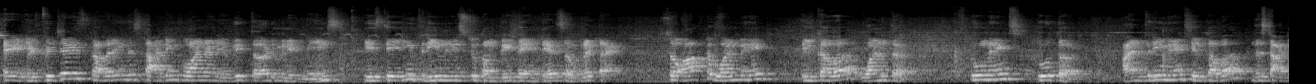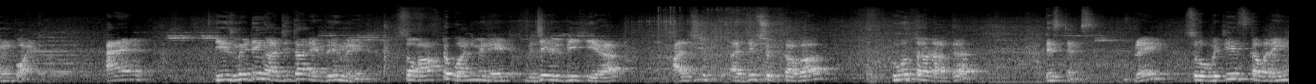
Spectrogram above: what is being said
Hey, if Vijay is covering the starting point on every third minute means he is taking 3 minutes to complete the entire circular track. So after 1 minute, he'll cover 1 third. 2 minutes, 2 third. And 3 minutes, he'll cover the starting point. And he is meeting Ajith on every minute. So after 1 minute, Vijay will be here. Ajith, Ajith should cover 2 third of the distance. Right? So Vijay is covering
